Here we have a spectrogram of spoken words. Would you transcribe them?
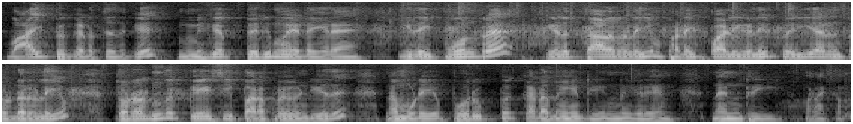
வாய்ப்பு கிடைத்ததுக்கு மிக பெருமை அடைகிறேன். இதை போன்ற எழுத்தாளர்களையும் படைப்பாளிகளையும் பெரியாரின் தொண்டர்களையும் தொடர்ந்து பேசி பரப்ப வேண்டியது நம்முடைய பொறுப்பு கடமை என்று எண்ணுகிறேன். நன்றி வணக்கம்.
